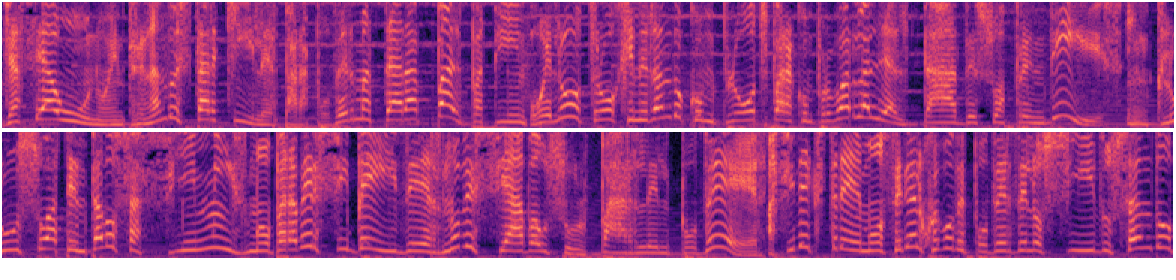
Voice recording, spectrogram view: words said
Ya sea uno entrenando a Starkiller para poder matar a Palpatine o el otro generando complots para comprobar la lealtad de su aprendiz, incluso atentados a sí mismo para ver si Vader no deseaba usurparle el poder. Así de extremo sería el juego de poder de los Sith usando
